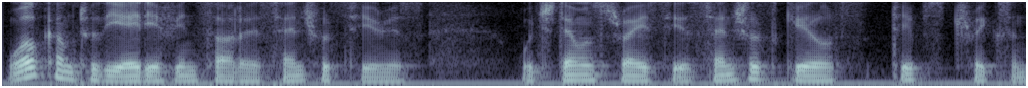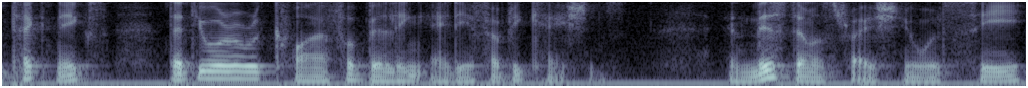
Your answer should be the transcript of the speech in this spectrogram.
Welcome to the ADF Insider Essentials series, which demonstrates the essential skills, tips, tricks and techniques that you will require for building ADF applications. In this demonstration you will see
